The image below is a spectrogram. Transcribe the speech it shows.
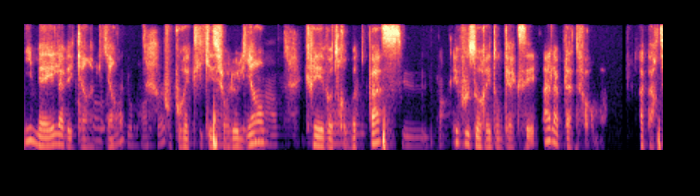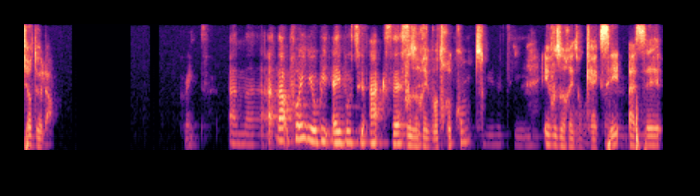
email avec un lien. Vous pourrez cliquer sur le lien, créer votre mot de passe et vous aurez donc accès à la plateforme à partir de là. Vous aurez votre compte et vous aurez donc accès à ces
